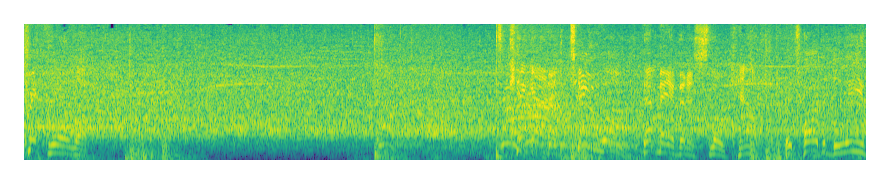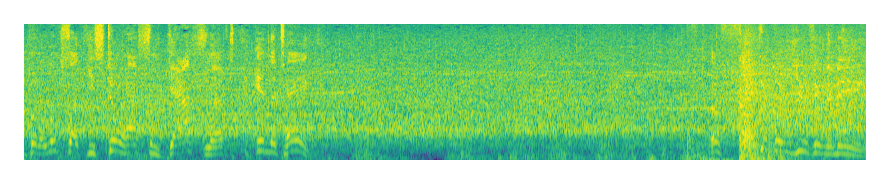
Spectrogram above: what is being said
Quick roll up. Kick out at two. That may have been a slow count. It's hard to believe, but it looks like he still has some gas left in the tank. Effectively using the knee.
